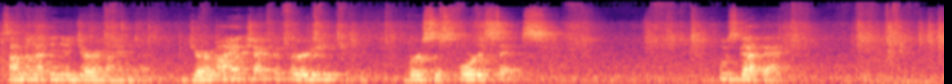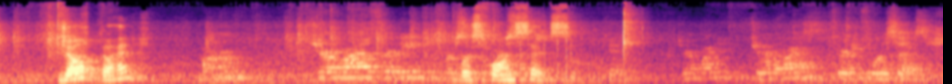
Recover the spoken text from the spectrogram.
Sama natin yung Jeremiah dyan. Jeremiah chapter 30, verses 4 to 6. Who's got that? Joe, go ahead. Jeremiah 30, Verse 4 and 6. Okay. Jeremiah, Jeremiah 30, 4 to 6.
